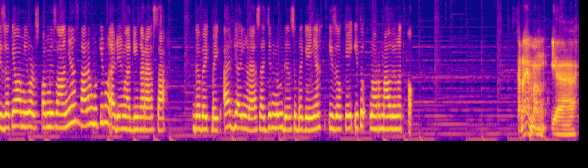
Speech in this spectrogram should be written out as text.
is okay lah viewers kalau misalnya sekarang mungkin lo ada yang lagi ngerasa nggak baik-baik aja ngerasa jenuh dan sebagainya is okay. Itu normal banget kok karena emang ya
